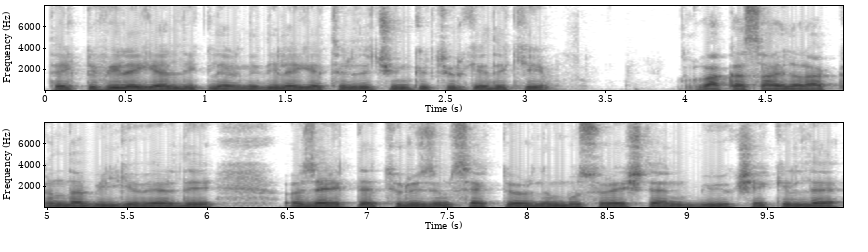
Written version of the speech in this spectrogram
teklifiyle geldiklerini dile getirdi. Çünkü Türkiye'deki vaka sayıları hakkında bilgi verdi. Özellikle turizm sektörünün bu süreçten büyük şekilde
